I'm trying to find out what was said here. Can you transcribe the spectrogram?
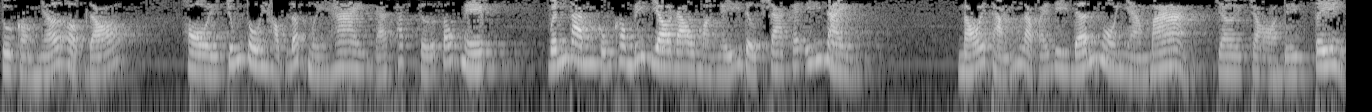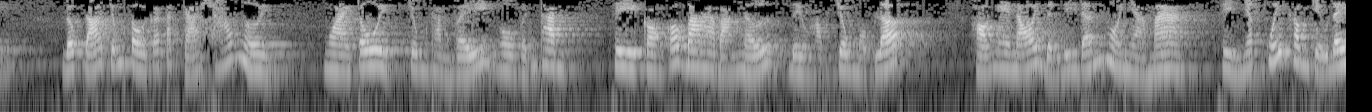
Tôi còn nhớ hôm đó Hồi chúng tôi học lớp 12 đã sắp sửa tốt nghiệp. Vĩnh Thanh cũng không biết do đâu mà nghĩ được ra cái ý này. Nói thẳng là phải đi đến ngôi nhà ma Chơi trò điệp tiên. Lúc đó chúng tôi có tất cả 6 người. Ngoài tôi, Trung Thành Vĩ, Ngô Vĩnh Thanh Thì còn có ba bạn nữ đều học chung một lớp. Họ nghe nói định đi đến ngôi nhà ma, Thì nhất quyết không chịu đi.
